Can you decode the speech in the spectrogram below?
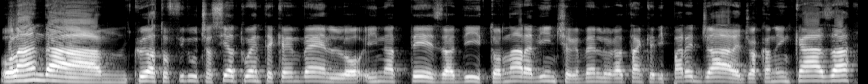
Olanda, mm, qui ho dato fiducia sia a Twente che a Venlo in attesa di tornare a vincere, Venlo in realtà anche di pareggiare, giocano in casa.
